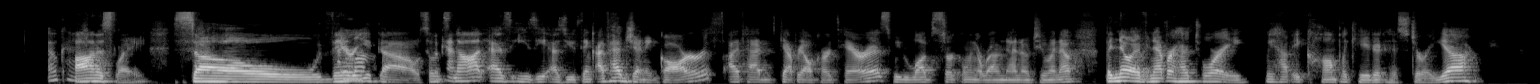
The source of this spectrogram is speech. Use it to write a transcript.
Okay. Honestly. So there love- you go. So okay. it's not as easy as you think. I've had Jennie Garth. I've had Gabrielle Carteris. We love circling around 90210. But no, I've never had Tori. We have a complicated history. Yeah.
